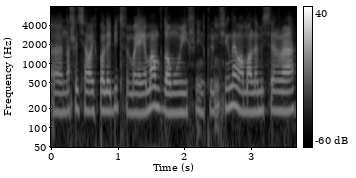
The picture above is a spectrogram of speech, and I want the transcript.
e, Nasze ciała, ich pole bitwy, bo ja je mam w domu i jeszcze nie, nie sięgnęłam, ale myślę, że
